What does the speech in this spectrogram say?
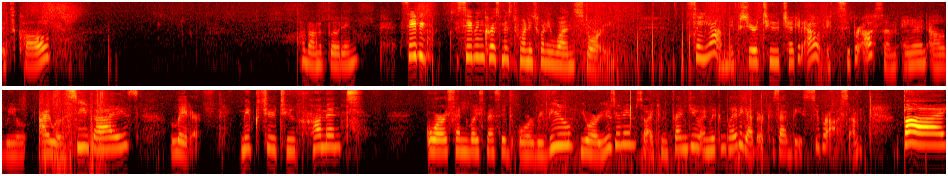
It's called, hold on, it's loading. Saving, Saving Christmas 2021 story. So yeah, make sure to check it out. It's super awesome, and I will I will see you guys later. Make sure to comment or send voice message or review your username so I can friend you and we can play together because that'd be super awesome. Bye.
